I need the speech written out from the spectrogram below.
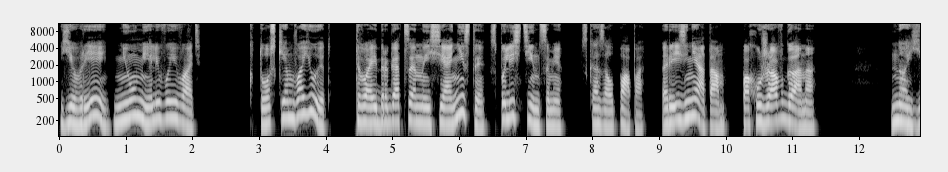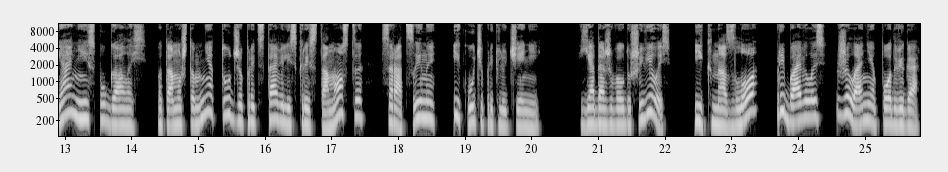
евреи не умели воевать. «Кто с кем воюет?» «Твои драгоценные сионисты с палестинцами», — сказал папа. «Резня там, похуже Афгана». Но я не испугалась, потому что мне тут же представились крестоносцы, сарацины и куча приключений. Я даже воодушевилась, и к назло прибавилось желание подвига.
